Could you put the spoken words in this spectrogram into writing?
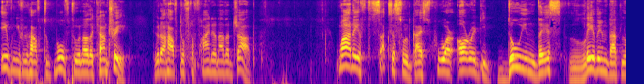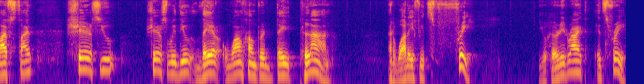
even if you have to move to another country. You don't have to find another job. What if successful guys who are already doing this, living that lifestyle, shares you shares with you their 100 day plan? And what if it's free? You heard it right, it's free.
